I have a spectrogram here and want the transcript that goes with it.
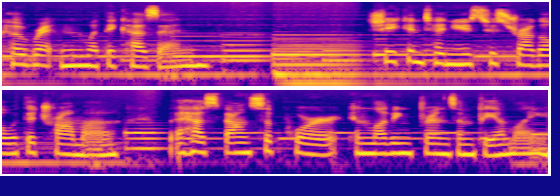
co written with a cousin. She continues to struggle with the trauma, but has found support in loving friends and family.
